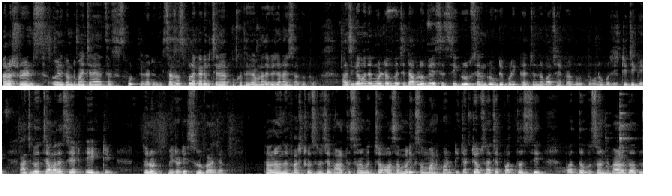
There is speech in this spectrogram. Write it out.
Hello students welcome to my channel successful academy successful academy চ্যানেলের পক্ষ থেকে আপনাদেরকে জানাই স্বাগত। আজকে আমাদের মূল টপিক হচ্ছে WBSSC group C group D পরীক্ষার জন্য বাছাই করা গুরুত্বপূর্ণ পঁচিশটি জিকে আজকে হচ্ছে আমাদের সেট এইটটিন চলুন ভিডিওটি শুরু করা যাক। তাহলে আমাদের ফার্স্ট কোশ্চেন হচ্ছে, ভারতের সর্বোচ্চ অসামরিক সম্মান কোনটি? চারটি অপশন আছে, পদ্মশ্রী, পদ্মভূষণ, ভারতরত্ন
